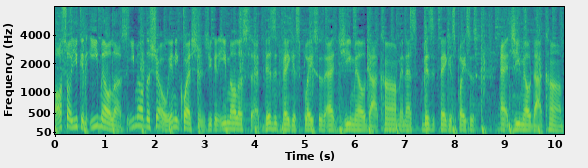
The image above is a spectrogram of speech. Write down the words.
Also, you can email us, email the show, any questions. You can email us at visitvegasplaces at gmail.com, and that's visitvegasplaces at gmail.com.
